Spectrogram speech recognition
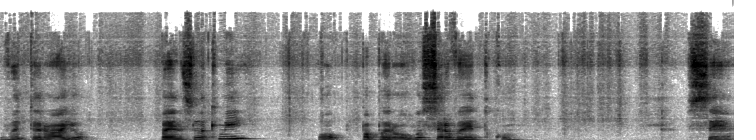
витираю пензлик мій об паперову серветку. Все,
